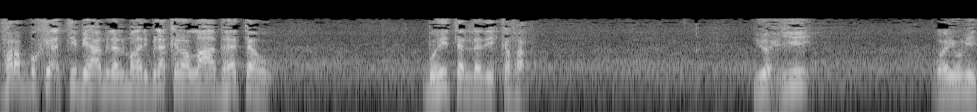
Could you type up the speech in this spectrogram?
فربك يأتي بها من المغرب لكن الله أبهته. بهت الذي كفر. يحيي ويميت.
